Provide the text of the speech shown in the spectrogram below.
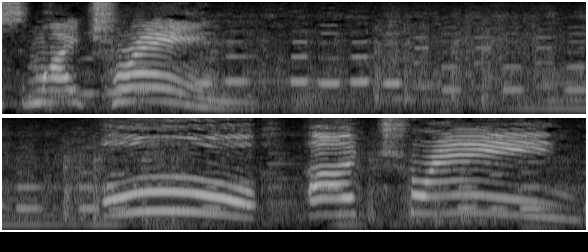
This is my train. Ooh, a train.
